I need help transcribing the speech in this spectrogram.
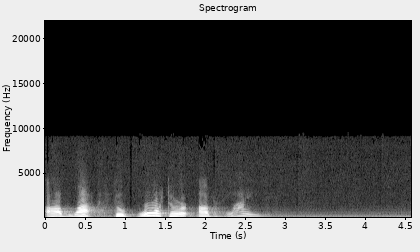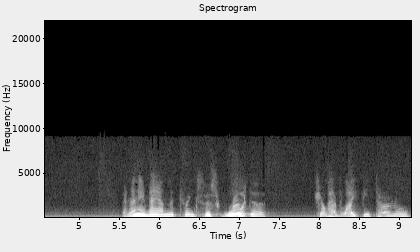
of what? The water of life. And any man that drinks this water shall have life eternal.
